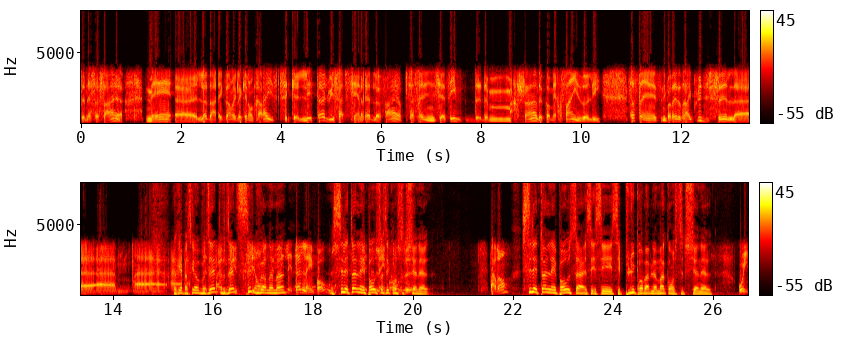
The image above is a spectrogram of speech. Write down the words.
c'est nécessaire. Mais euh, là, dans l'exemple avec lequel on travaille, c'est que l'État, lui, s'abstiendrait de le faire, puis ça serait l'initiative de, de, marchands, de commerçants isolés. Ça, c'est une hypothèse de travail plus difficile à, à, à OK, parce que vous dites, vous dites, si le gouvernement... Si l'État l'impose... Si l'État l'impose, ça, c'est constitutionnel. Pardon? Si l'État l'impose, c'est plus probablement constitutionnel. Oui,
